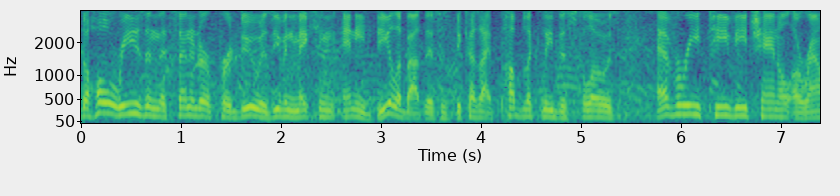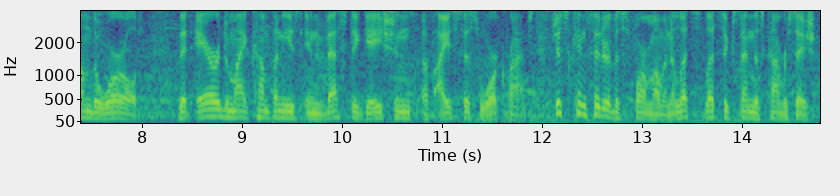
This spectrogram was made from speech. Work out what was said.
The whole reason that Senator Perdue is even making any deal about this is because I publicly disclosed every TV channel around the world that aired my company's investigations of ISIS war crimes. Just consider this for a moment and let's let's extend this conversation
